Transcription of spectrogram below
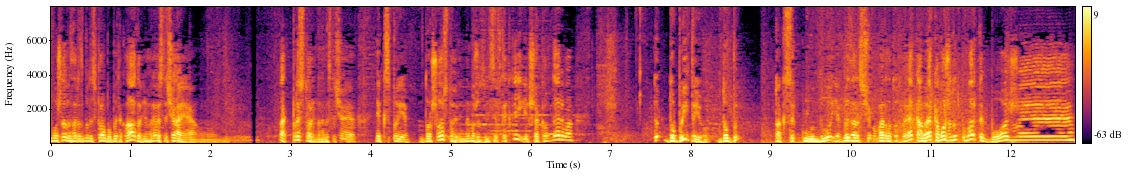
можливо зараз буде спроба бити кладу, в нього не вистачає так, пристойно не вистачає експи до шостого, він не може звідси втекти, є шекл дерева. Добити його, доби... Так, секунду. Якби зараз ще померла тут Верка, Верка може тут померти. Боже,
